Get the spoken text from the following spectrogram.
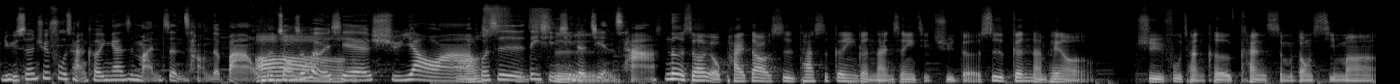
女生去妇产科应该是蛮正常的吧？我们总是会有一些需要啊，哦、或是例行性的检查。那个时候有拍到是，她是跟一个男生一起去的，是跟男朋友去妇产科看什么东西吗？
